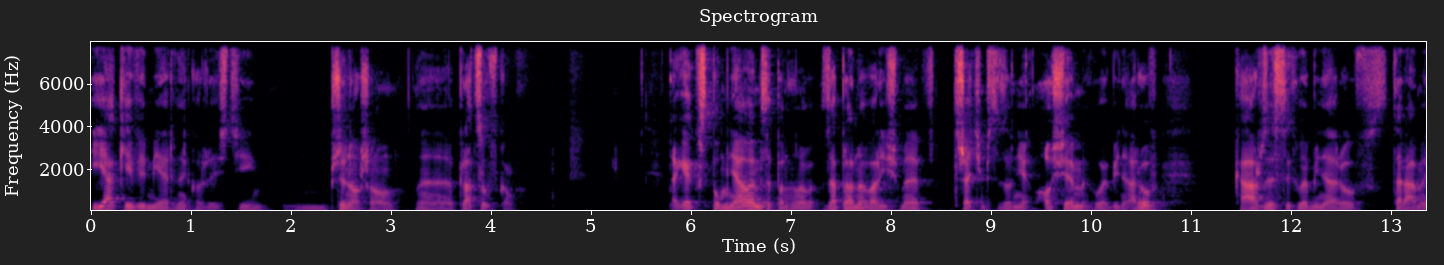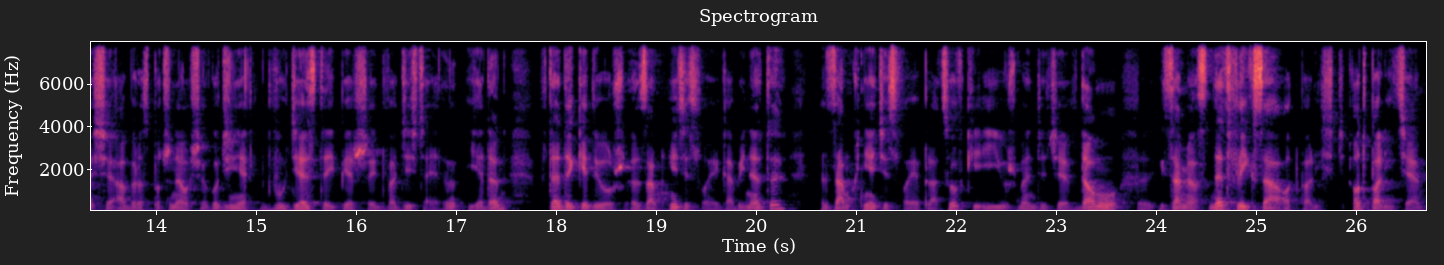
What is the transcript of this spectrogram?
i jakie wymierne korzyści przynoszą placówkom. Tak jak wspomniałem, zaplanowaliśmy w trzecim sezonie 8 webinarów. Każdy z tych webinarów staramy się, aby rozpoczynał się o godzinie 21.21, wtedy kiedy już zamkniecie swoje gabinety, zamkniecie swoje placówki i już będziecie w domu i zamiast Netflixa odpalicie, odpalicie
